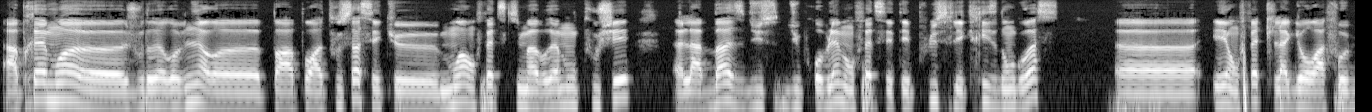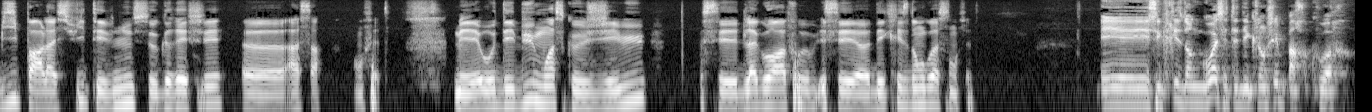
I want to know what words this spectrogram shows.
Après, moi, euh, je voudrais revenir euh, par rapport à tout ça, c'est que moi, en fait, ce qui m'a vraiment touché, la base du, du problème, en fait, c'était plus les crises d'angoisse. Euh, et en fait, l'agoraphobie par la suite est venue se greffer à ça, en fait. Mais au début, moi, ce que j'ai eu, c'est de l'agoraphobie, c'est des crises d'angoisse, en fait. Et ces crises d'angoisse étaient déclenchées par quoi?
